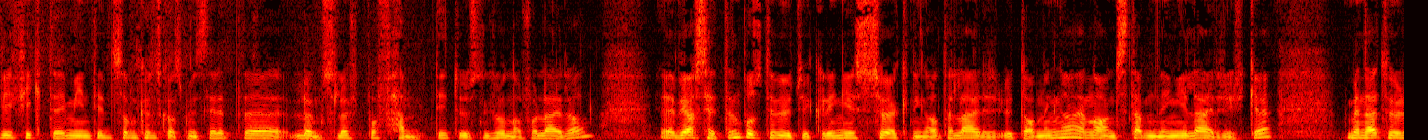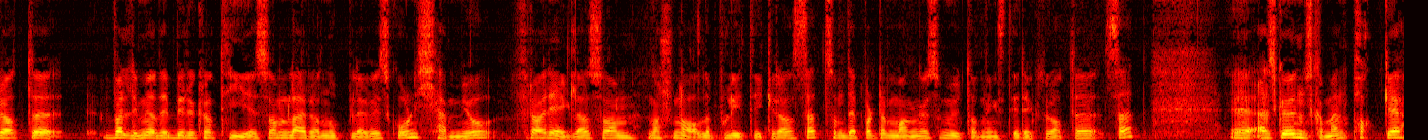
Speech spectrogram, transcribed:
Vi fikk det i min tid som kunnskapsminister et eh, lønnsløft på 50 000 kroner for lærerne. Vi har sett en positiv utvikling i søkninga til lærerutdanninga, en annen stemning i læreryrket. Men jeg tror at veldig mye av det byråkratiet som lærerne opplever i skolen, kommer jo fra regler som nasjonale politikere har sett, som departementet, som Utdanningsdirektoratet setter. Eh, jeg skulle ønska meg en pakke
